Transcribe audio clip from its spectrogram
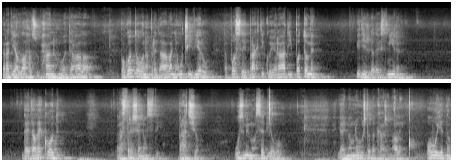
radi Allaha subhanahu wa ta'ala, pogotovo na predavanja, uči vjeru, da poslije praktikuje, radi i po tome vidiš ga da je smiren, da je daleko od rastrešenosti. Braćo, uzmimo sebi ovo. Ja imam mnogo što da kažem, ali ovo je jedno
